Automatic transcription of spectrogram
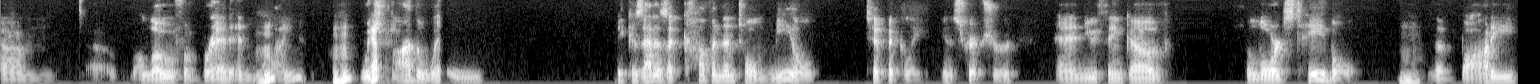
um, a loaf of bread and mm-hmm. wine? Mm-hmm. Which, yep. by the way, because that is a covenantal meal typically in scripture, and you think of the Lord's table mm-hmm. the body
